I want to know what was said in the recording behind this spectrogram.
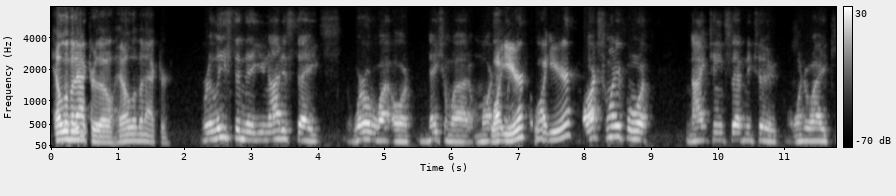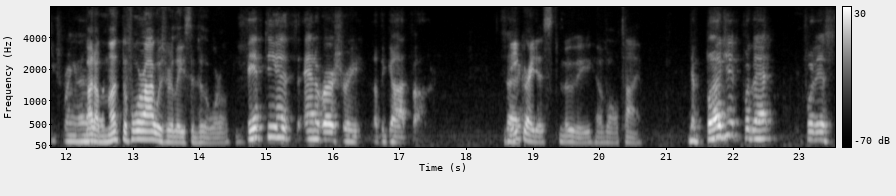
Hell of an actor, though. Hell of an actor. released in the United States, worldwide or nationwide on March. What year? What year? March 24th, 1972. I wonder why he keeps bringing that About a month before I was released into the world. 50th anniversary of The Godfather. So The greatest movie of all time. the budget for that for this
